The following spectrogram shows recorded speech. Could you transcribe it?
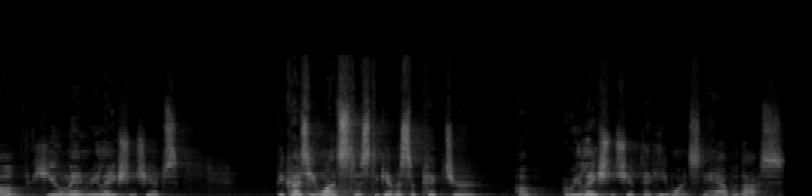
of human relationships because He wants us to give us a picture of a relationship that He wants to have with us.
